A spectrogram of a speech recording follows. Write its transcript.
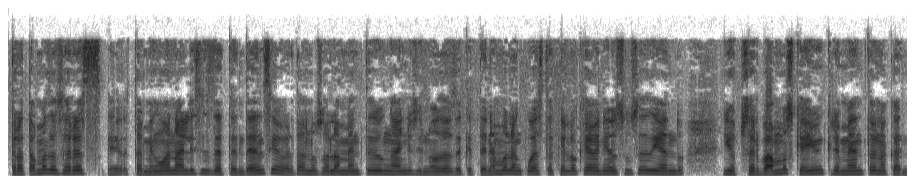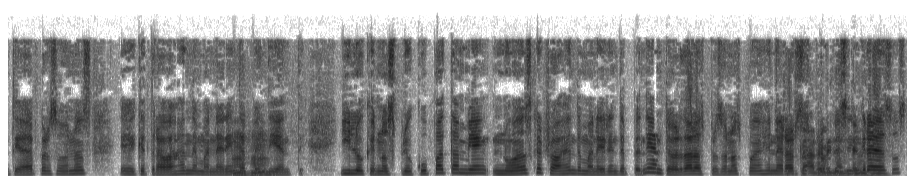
tratamos de hacer es eh, también un análisis de tendencia, ¿verdad? No solamente de un año, sino desde que tenemos la encuesta, qué es lo que ha venido sucediendo, y observamos que hay un incremento en la cantidad de personas eh, que trabajan de manera independiente. Y lo que nos preocupa también no es que trabajen de manera independiente, ¿verdad? Las personas pueden generar sus propios ingresos.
